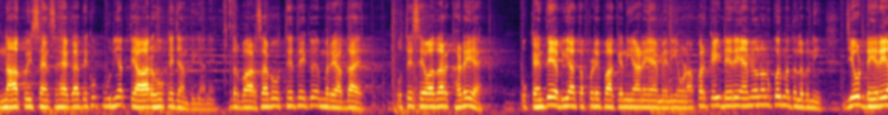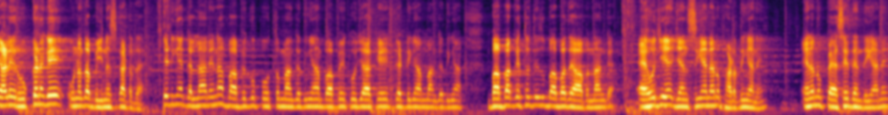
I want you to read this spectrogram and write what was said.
ਨਾ ਕੋਈ ਸੈਂਸ ਹੈਗਾ, ਦੇਖੋ ਪੂਰੀਆਂ ਤਿਆਰ ਹੋ ਕੇ ਜਾਂਦੀਆਂ ਨੇ। ਦਰਬਾਰ ਸਾਹਿਬ ਉੱਥੇ ਤੇ ਇੱਕ ਮਰਿਆਦਾ ਹੈ, ਉੱਥੇ ਸੇਵਾਦਾਰ ਖੜੇ ਆ। ਉਹ ਕਹਿੰਦੇ ਆ ਵੀ ਆ ਕੱਪੜੇ ਪਾ ਕੇ ਨਹੀਂ ਆਣੇ ਐਵੇਂ ਨਹੀਂ ਆਉਣਾ। ਪਰ ਕਈ ਡੇਰੇ ਐਵੇਂ ਉਹਨਾਂ ਨੂੰ ਕੋਈ ਮਤਲਬ ਨਹੀਂ। ਜੇ ਉਹ ਡੇਰੇ ਵਾਲੇ ਰੋਕਣਗੇ, ਉਹਨਾਂ ਦਾ ਬਿਜ਼ਨਸ ਘਟਦਾ ਜਿਹੜੀਆਂ ਗੱਲਾਂ ਨੇ ਨਾ ਬਾਬੇ ਕੋ ਪੁੱਤ ਮੰਗਦੀਆਂ, ਬਾਬੇ ਕੋ ਜਾ ਕੇ ਗੱਡੀਆਂ ਮੰਗਦੀਆਂ, ਬਾਬਾ ਕਿੱਥੋਂ ਦੇ ਤੂੰ ਬਾਬਾ ਤੇ ਆਪ ਨੰਗ ਹੈ? ਇਹੋ ਜਿਹੀ ਏਜੰਸੀਆਂ ਇਹਨਾਂ ਨੂੰ ਫੜਦੀਆਂ ਨੇ। ਇਹਨਾਂ ਨੂੰ ਪੈਸੇ ਦਿੰਦੀਆਂ ਨੇ।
